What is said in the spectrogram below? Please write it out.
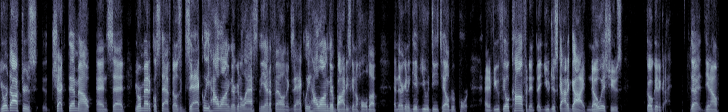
your doctors uh, checked them out and said your medical staff knows exactly how long they're going to last in the NFL and exactly how long their body's going to hold up and they're going to give you a detailed report. And if you feel confident that you just got a guy, no issues, go get a guy. That, you know,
